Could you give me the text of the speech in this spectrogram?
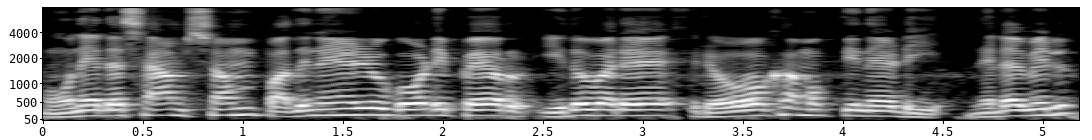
മൂന്ന് ദശാംശം പതിനേഴ് കോടി പേർ ഇതുവരെ രോഗമുക്തി നേടി. നിലവിൽ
